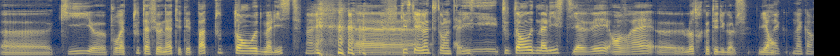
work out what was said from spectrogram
Euh, qui, euh, pour être tout à fait honnête, était pas tout en haut de ma liste. Ouais. euh, Qu'est-ce qu'il y avait tout en haut de ta liste? Et Tout en haut de ma liste, il y avait en vrai l'autre côté du Golfe, l'Iran. D'accord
